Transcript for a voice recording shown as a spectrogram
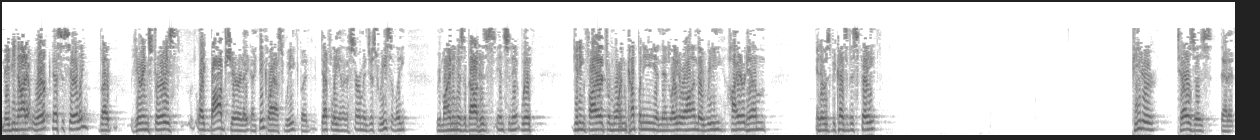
Maybe not at work necessarily, but hearing stories like Bob shared, I, I think last week, but definitely in a sermon just recently, reminding us about his incident with getting fired from one company and then later on they rehired him and it was because of his faith. Peter tells us that at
